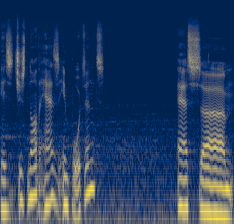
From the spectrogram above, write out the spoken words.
is just not as important as um,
